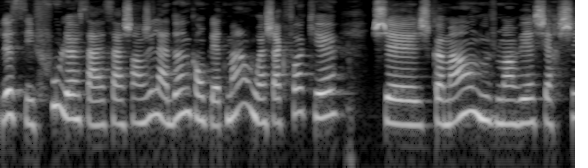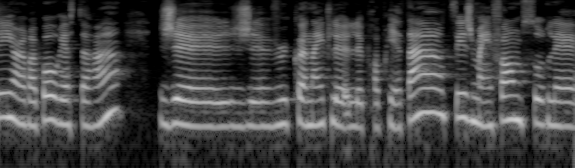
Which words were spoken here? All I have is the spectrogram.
Là, c'est fou, là, ça, ça, a changé la donne complètement. Ou à chaque fois que je, je commande ou je m'en vais chercher un repas au restaurant, je, je veux connaître le, propriétaire, tu sais, je m'informe sur le,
